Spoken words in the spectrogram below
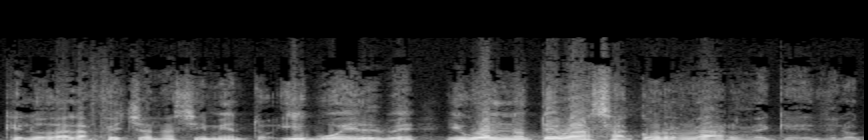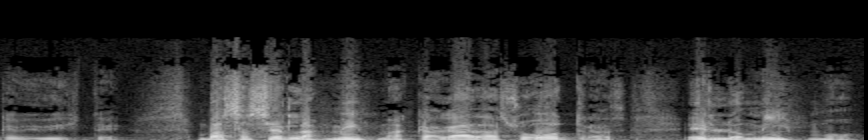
que lo da la fecha de nacimiento y vuelve, igual no te vas a acordar de, de lo que viviste. Vas a hacer las mismas cagadas o otras, es lo mismo.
